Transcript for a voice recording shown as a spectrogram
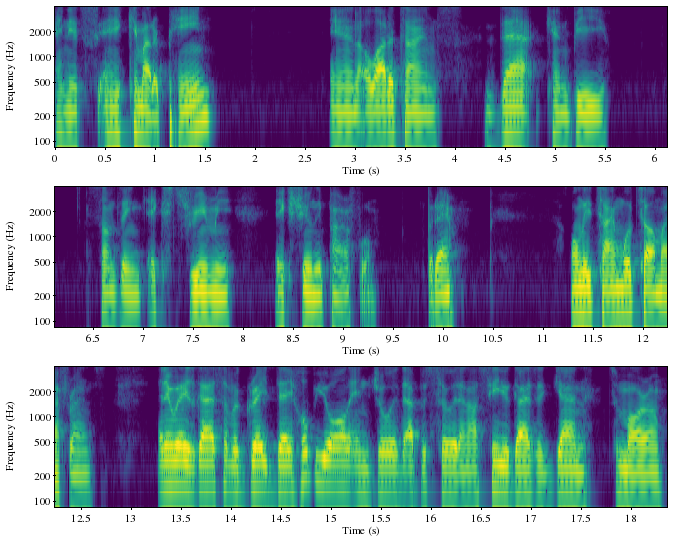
And it's and it came out of pain. And a lot of times that can be something extremely extremely powerful. But hey only time will tell my friends. Anyways guys have a great day. Hope you all enjoyed the episode and i'll see you guys again tomorrow.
